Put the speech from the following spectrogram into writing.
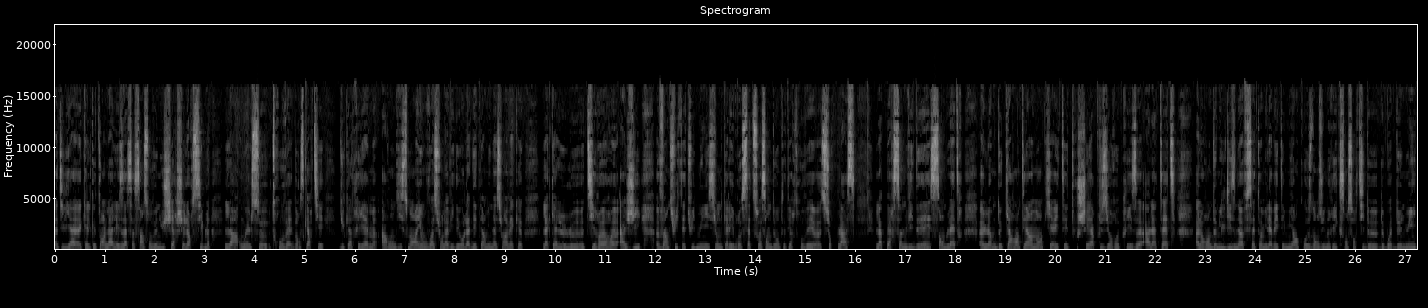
euh, d'il y a quelques temps. Là, les assassins sont venus chercher leur cible là où elle se trouvait, dans ce quartier du 4e arrondissement. Et on voit sur la vidéo la détermination avec euh, laquelle le tireur euh, agit. 28 étuis de munitions de calibre 7,62 ont été retrouvées sur place. La personne vidée semble être l'homme de 41 ans qui a été touché à plusieurs reprises à la tête. Alors en 2019, cet homme, il avait été mis en cause dans une rixe en sortie de, boîte de nuit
